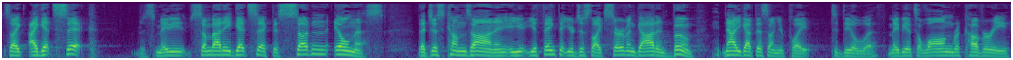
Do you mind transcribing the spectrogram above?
it's like, I get sick. Just maybe somebody gets sick, this sudden illness that just comes on, and you, you think that you're just like serving God, and boom, now you got this on your plate to deal with. Maybe it's a long recovery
